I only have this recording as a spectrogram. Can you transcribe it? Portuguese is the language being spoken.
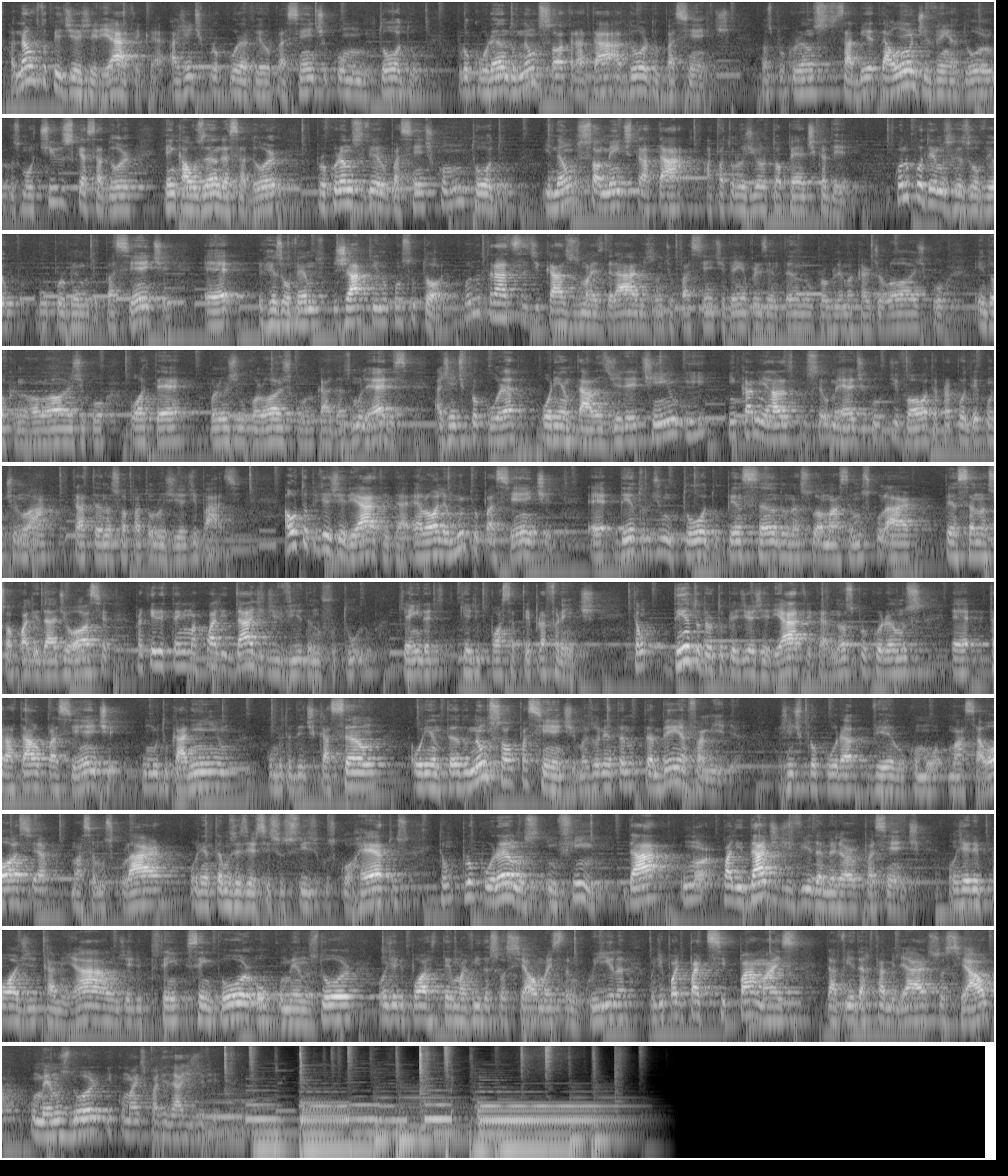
Na ortopedia geriátrica, a gente procura ver o paciente como um todo, procurando não só tratar a dor do paciente, nós procuramos saber da onde vem a dor, os motivos que essa dor vem causando essa dor. Procuramos ver o paciente como um todo e não somente tratar a patologia ortopédica dele. Quando podemos resolver o problema do paciente, é, resolvemos já aqui no consultório. Quando trata-se de casos mais graves, onde o paciente vem apresentando um problema cardiológico, endocrinológico ou até problema ginecológico, no caso das mulheres, a gente procura orientá-las direitinho e encaminhá-las para o seu médico de volta para poder continuar tratando a sua patologia de base. A ortopedia geriátrica, ela olha muito o paciente é, dentro de um todo, pensando na sua massa muscular, pensando na sua qualidade óssea, para que ele tenha uma qualidade de vida no futuro, que ainda que ele possa ter para frente. Então, dentro da ortopedia geriátrica, nós procuramos é, tratar o paciente com muito carinho, com muita dedicação, orientando não só o paciente, mas orientando também a família. A gente procura vê-lo como massa óssea, massa muscular, orientamos exercícios físicos corretos. Então procuramos, enfim, dar uma qualidade de vida melhor para o paciente, onde ele pode caminhar, onde ele tem sem dor ou com menos dor, onde ele pode ter uma vida social mais tranquila, onde ele pode participar mais da vida familiar, social, com menos dor e com mais qualidade de vida.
